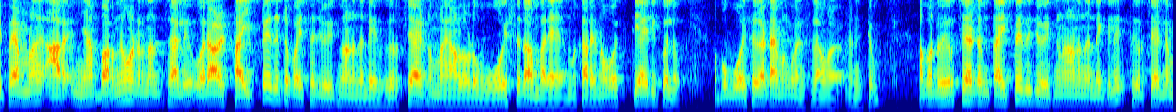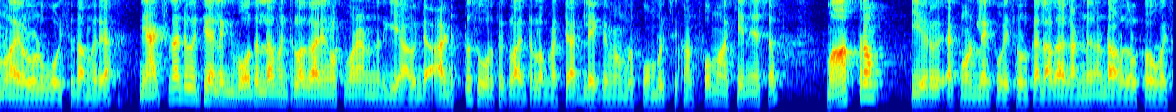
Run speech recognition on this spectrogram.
ഇപ്പോൾ നമ്മൾ ഞാൻ പറഞ്ഞു കൊണ്ടിരുന്നത് വെച്ചാൽ ഒരാൾ ടൈപ്പ് ചെയ്തിട്ട് പൈസ ചോദിക്കുകയാണെന്നുണ്ടെങ്കിൽ തീർച്ചയായിട്ടും അയാളോട് വോയിസ് ഇടാൻ പറയാം നമുക്കറിയുന്ന വ്യക്തിയായിരിക്കുമല്ലോ. അപ്പോൾ വോയിസ് കേട്ടാൽ നമുക്ക് മനസ്സിലാവാൻ പറ്റും അപ്പോൾ തീർച്ചയായിട്ടും ടൈപ്പ് ചെയ്ത് ചോദിക്കണമെന്നുണ്ടെങ്കിൽ തീർച്ചയായിട്ടും നമ്മൾ അയാളോട് വോയിസ് ഇടാൻ വരിക. ഇനി ആക്സിഡന്റ് പറ്റിയ അല്ലെങ്കിൽ ബോധമില്ല മറ്റുള്ള കാര്യങ്ങളൊക്കെ പറയുകയാണെന്നുണ്ടെങ്കിൽ അവന്റെ അടുത്ത സുഹൃത്തുക്കളായിട്ടുള്ള മറ്റാരിലേക്ക് നമ്മൾ ഫോൺ വിളിച്ച് കൺഫേം ആക്കിയതിന് ശേഷം മാത്രം ഈ ഒരു അക്കൗണ്ടിലേക്ക് പൈസ കൊടുക്കുക. അല്ലാതെ കണ്ട് കണ്ട ആളുകൾക്കൊക്കെ പൈസ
